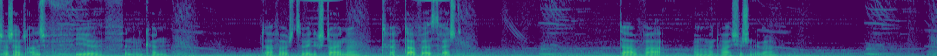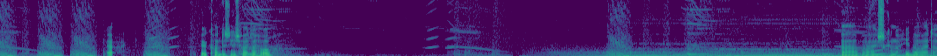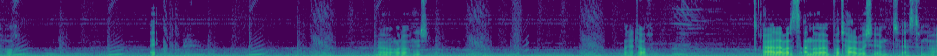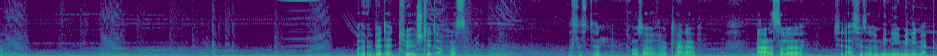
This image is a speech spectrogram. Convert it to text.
Ich wahrscheinlich auch nicht viel finden können. Dafür habe ich zu wenig Steine. Dafür erst recht. Da war... Moment, war ich hier schon überall? Ja. Hier konnte ich nicht weiter hoch. Aber ich kann auch hier noch weiter hoch. Nicht. Oder doch? Ah, da war das andere Portal, wo ich eben zuerst drin war. Aber über der Tür steht auch was. Was ist denn? Großer Würfel? Kleiner? Ah, das ist so eine... Sieht aus wie so eine Mini-Minimap.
